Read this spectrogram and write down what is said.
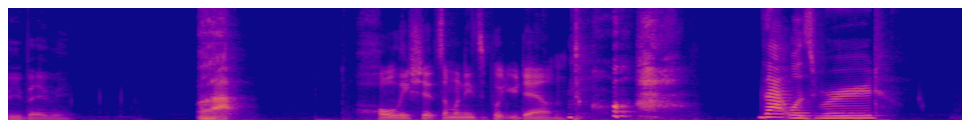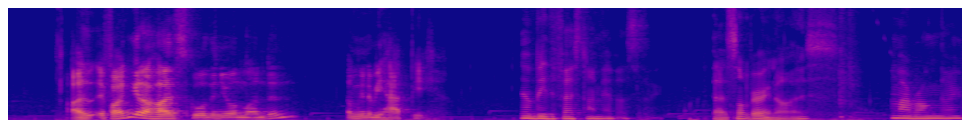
love you, baby. Ah. Holy shit, someone needs to put you down. That was rude. I, if I can get a higher score than you in London, I'm gonna be happy. It'll be the first time ever. So, That's not very nice. am I wrong though?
